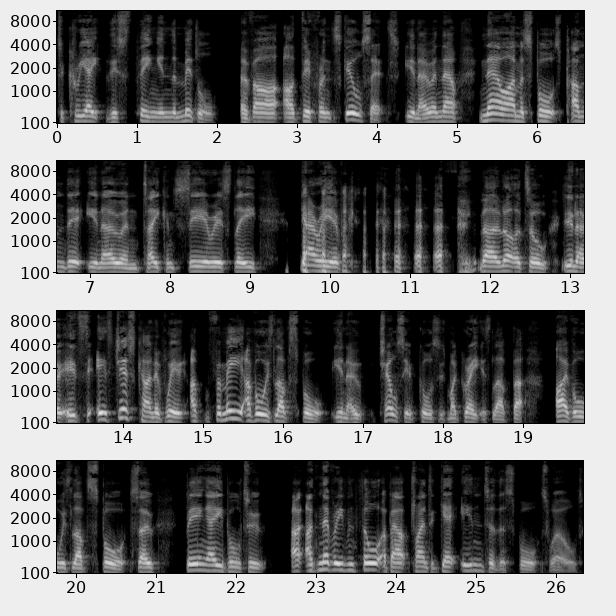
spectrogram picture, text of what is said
to create this thing in the middle of our our different skill sets you know and now now i'm a sports pundit you know and taken seriously. Garry no not at all. You know it's it's just kind of weird. For me i've always loved sport you know. Chelsea of course is my greatest love but i've always loved sport. So being able to I, would never even thought about trying to get into the sports world,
